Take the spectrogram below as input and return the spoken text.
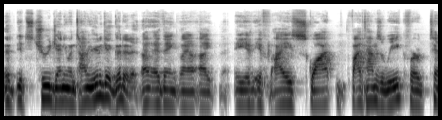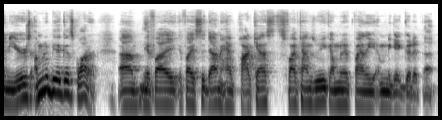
it's true genuine time. You're gonna get good at it. I, I think like, if, if, i squat five times a week for 10 years i'm gonna be a good squatter. Um, if i if i sit down and have podcasts five times a week i'm gonna finally i'm gonna get good at that.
